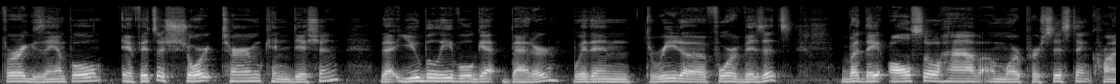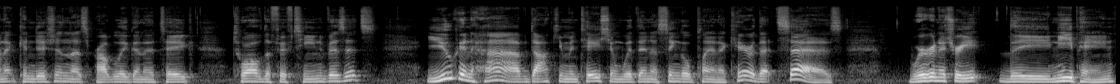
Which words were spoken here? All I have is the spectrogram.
For example, if it's a short term condition that you believe will get better within three to four visits, but they also have a more persistent chronic condition that's probably going to take 12 to 15 visits, you can have documentation within a single plan of care that says we're going to treat the knee pain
